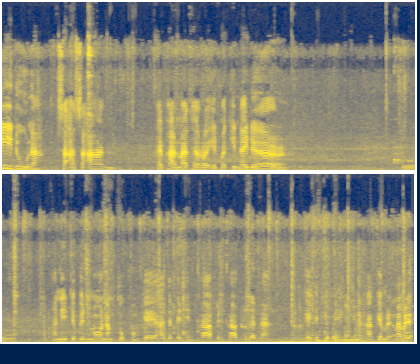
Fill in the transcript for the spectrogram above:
นี่ดูนะ สะอาดสะอ้าน ใครผ่านมาแถวร้อยเอ็ดมากินได้เด้อดูอันนี้จะเป็นหม้อน้ำตกของแกอาจจะเป็นเห็นคราบเป็นคราบเลือดนะ แกจะเก็บไว้อย่างนี้นะคะ แกมันไม่ได้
